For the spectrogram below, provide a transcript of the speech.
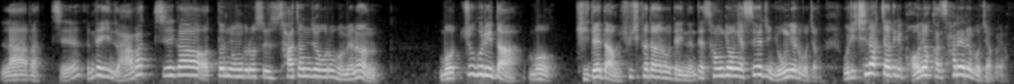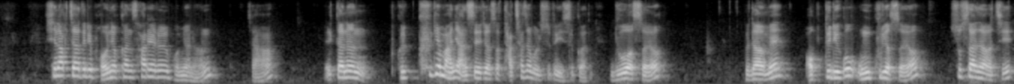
라바찌. 근데 이 라바찌가 어떤 용도로 쓸 사전적으로 보면은 뭐 쭈그리다, 뭐 기대다, 뭐 휴식하다라고 돼 있는데 성경에 쓰여진 용례를 보자고. 우리 신학자들이 번역한 사례를 보자고요. 신학자들이 번역한 사례를 보면은 자 일단은 그 크게 많이 안 쓰여져서 다 찾아볼 수도 있을 것 같아요. 누웠어요. 그 다음에 엎드리고 웅크렸어요. 숫사자 같이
